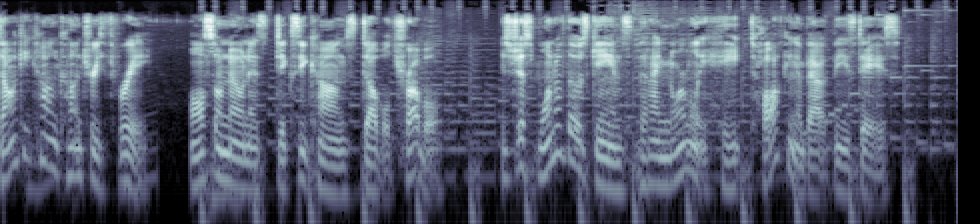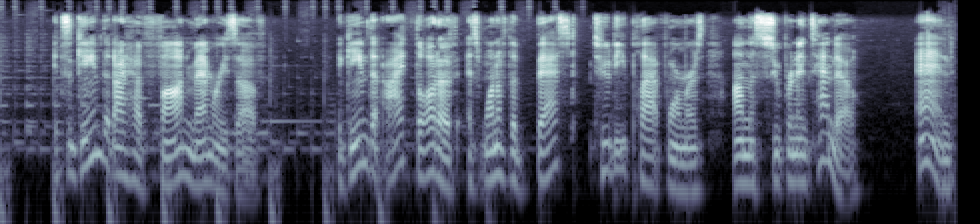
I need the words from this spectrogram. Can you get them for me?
Donkey Kong Country 3, also known as Dixie Kong's Double Trouble, is just one of those games that I normally hate talking about these days. It's a game that I have fond memories of, a game that I thought of as one of the best 2D platformers on the Super Nintendo, and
